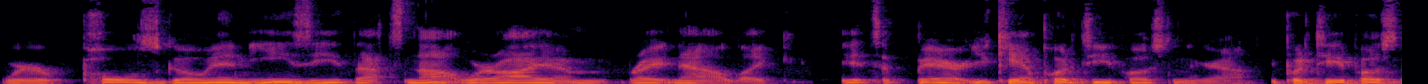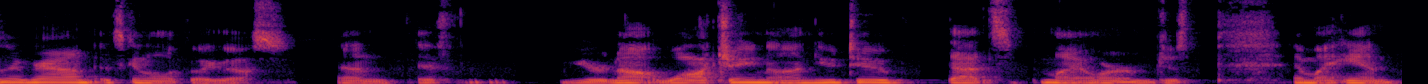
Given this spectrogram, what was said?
where poles go in easy, that's not where I am right now. Like it's a bear. You can't put a T post in the ground. You put a T post in the ground, it's going to look like this. And if you're not watching on YouTube, that's my arm just and my hand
